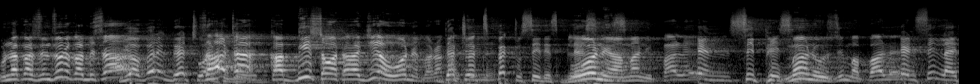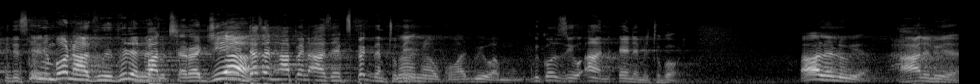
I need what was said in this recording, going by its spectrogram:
una kazi nzuri kabisa. you are very great to hata kabisa watarajia uone baraka that you expect to see this blessing. uone amani pale and see peace Maana uzima pale and see life in this world. Ni mbona haviwi vile ninavyotarajia? it doesn't happen as I expect them to be maana uko adui wa mungu because you are an enemy to God. haleluya Hallelujah.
